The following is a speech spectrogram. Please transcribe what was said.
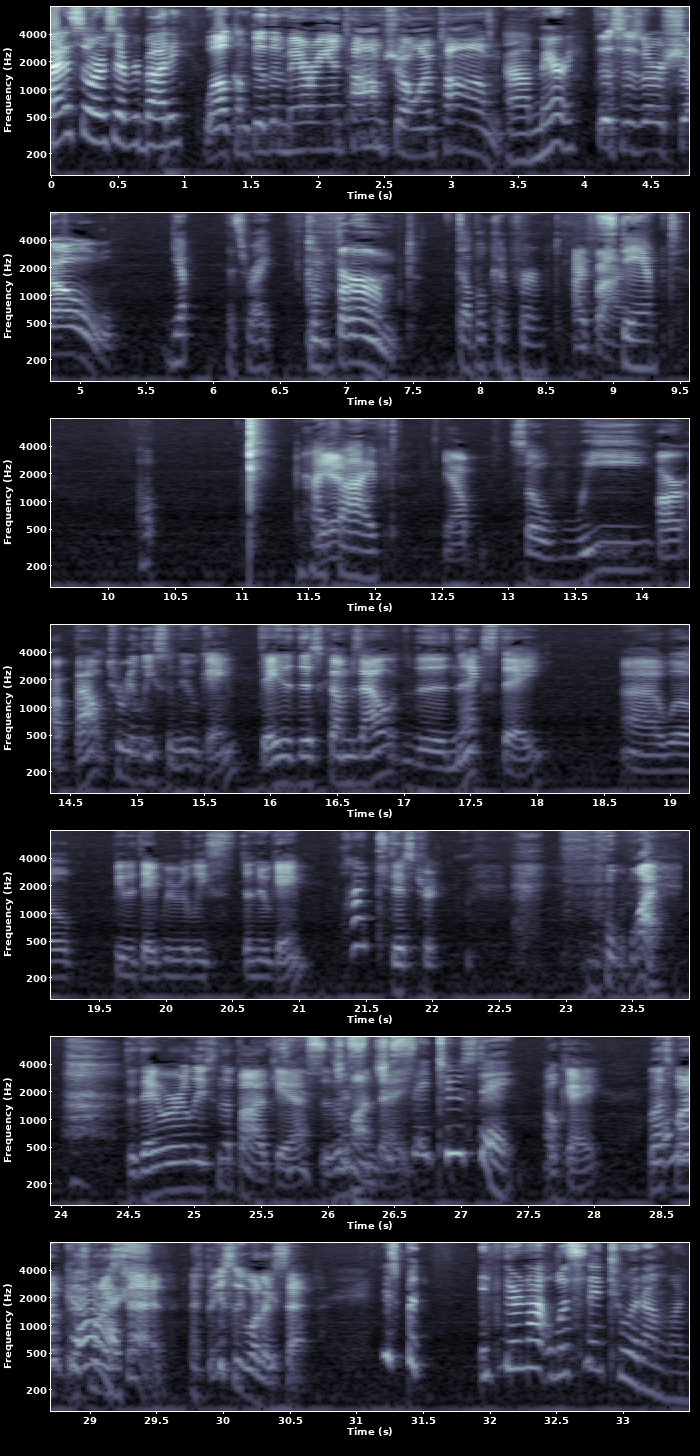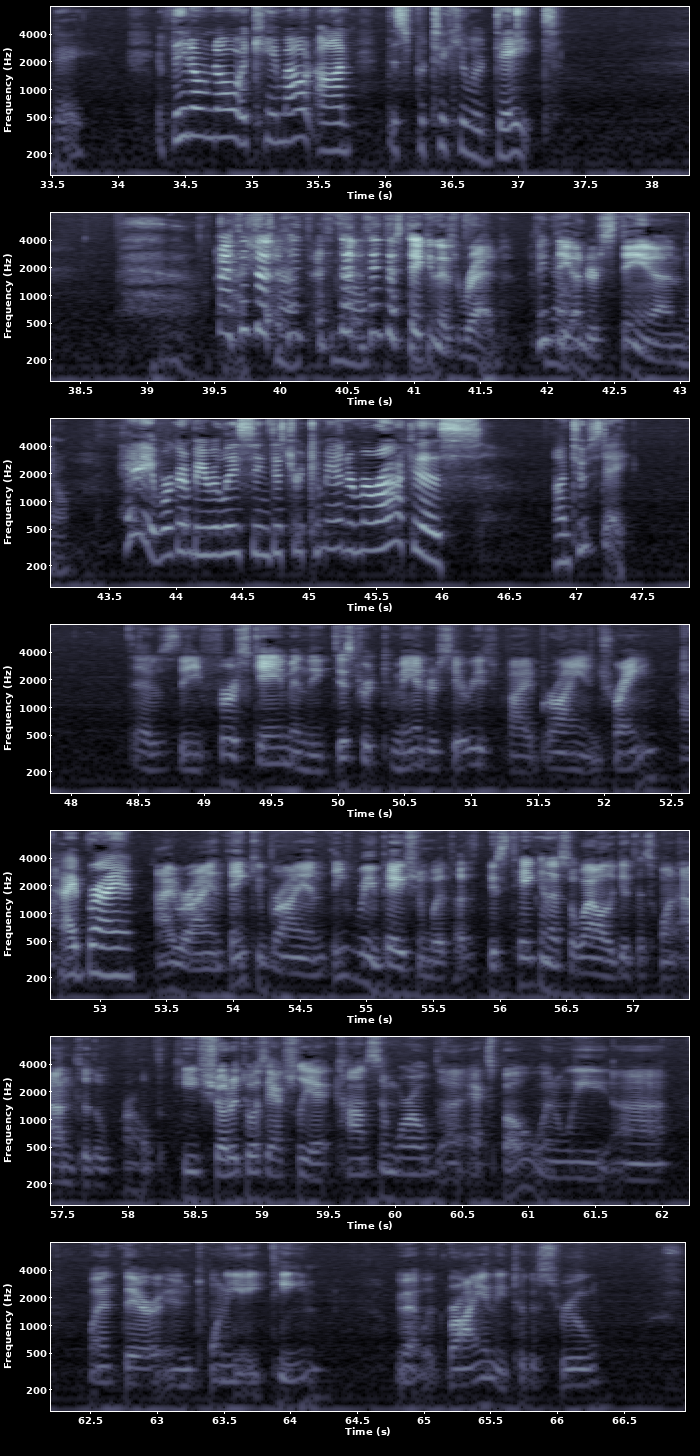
Dinosaurs, everybody. Welcome to the Mary and Tom Show. I'm Tom. Uh, Mary. This is our show. Yep, that's right. Confirmed. Double confirmed. High five. Stamped. Oh. And high Yeah. fived. Yep. So we are about to release a new game. Day that this comes out, the next day uh, will be the day we release the new game. What? District. what? The day we're releasing the podcast Yes, is a just, Monday. Just say Tuesday. Okay. Well, that's Oh what that's what I said. That's basically what I said. Yes, but if they're not listening to it on Monday, if they don't know it came out on this particular date, I think that, I think, I think, that- I think that's taken as read. I think they understand. no. Hey, we're going to be releasing District Commander Maracas on Tuesday. That is the first game in the District Commander series by Brian Train. Uh, Hi, Brian. Hi, Brian. Thank you, Brian. Thank you for being patient with us. It's taken us a while to get this one out into the world. He showed it to us actually at ConsimWorld uh, Expo when we uh, went there in 2018. We met with Brian. He took us through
